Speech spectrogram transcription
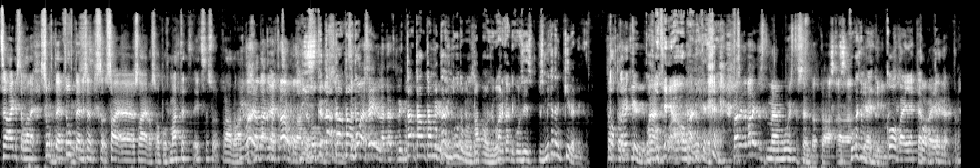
Se on aika sellainen suhteen, suhteellisen sa- sairasopus. Mä ajattelin, että itse asiassa Rautalahti. Niin mä olen varmaan, että Rautalahti on lukenut sen. Se mua se yllätä, että... Tämä on täysin tuntematon tapaus. Ainakaan siis, mikä tämän kirjan nimi on? Tohtori Kyy. Okei, okei. Valitettavasti mä en muista sen tota... Kuka se on tehnyt? KV Jette on kirjoittanut.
